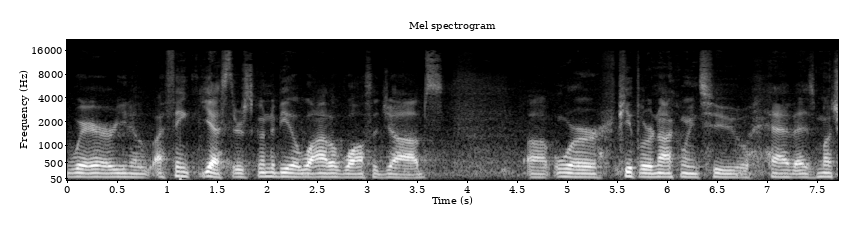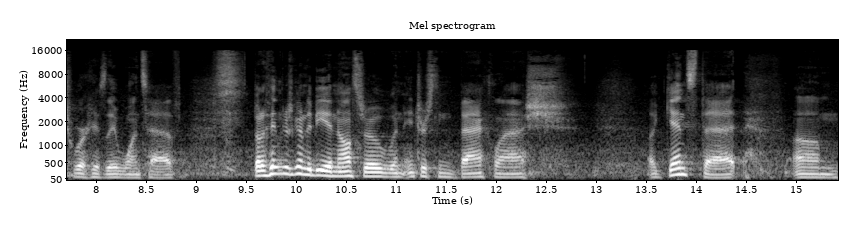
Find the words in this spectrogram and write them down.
where you know I think yes, there's going to be a lot of loss of jobs, uh, or people are not going to have as much work as they once have. But I think there's going to be an also an interesting backlash against that. Um,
